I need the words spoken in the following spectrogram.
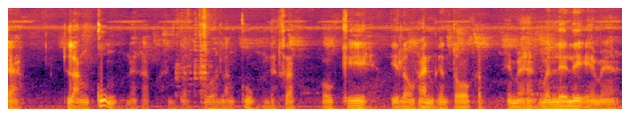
จากหลังกุ้งนะครับหั่นจากตัวหลังกุ้งนะครับ โอเค เดี๋ยวเราหั่นกันต่อครับเห็นไหมฮะมันเละๆเห็นไหมฮะ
